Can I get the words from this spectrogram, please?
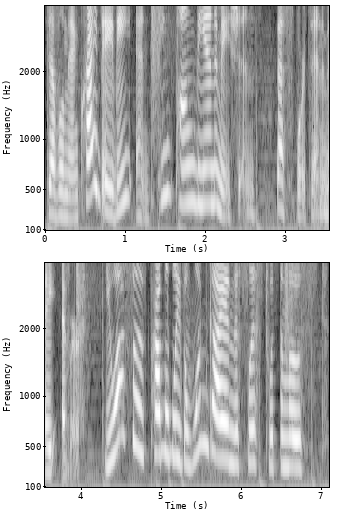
Devilman Crybaby, and Ping Pong the Animation. Best sports anime ever. Yuasa is probably the one guy on this list with the most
